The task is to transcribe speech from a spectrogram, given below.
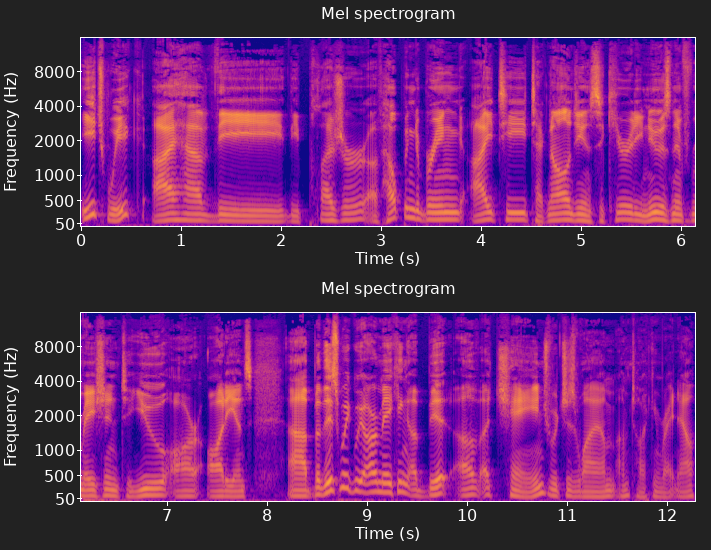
each week I have the the pleasure of helping to bring IT, technology, and security news and information to you, our audience. Uh, but this week we are making a bit of a change, which is why I'm, I'm talking right now.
